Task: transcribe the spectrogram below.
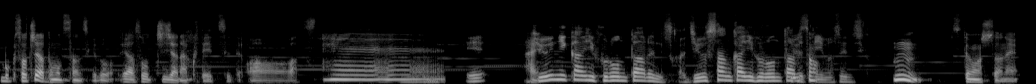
僕、そっちだと思ってたんですけど、いや、そっちじゃなくて、つって、ああ、つってへえ。え、はい。12階にフロントあるんですか ?13 階にフロントあるって言いませんでした？かうん、つってましたね。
